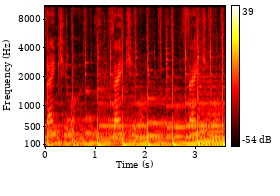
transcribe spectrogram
Thank you, Lord. Thank you, Lord. Thank you, Lord.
